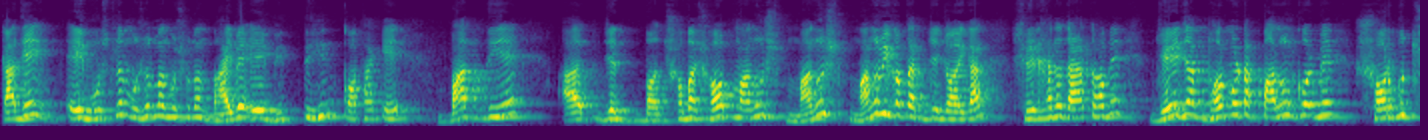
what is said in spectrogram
কাজেই এই মুসলিম, মুসলমান মুসলমান ভাইবে এই ভিত্তিহীন কথাকে বাদ দিয়ে যে সবাই, সব মানুষ মানুষ, মানবিকতার যে জয়গান সেখানে দাঁড়াতে হবে। যে যার ধর্মটা পালন করবে, সর্বোচ্চ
